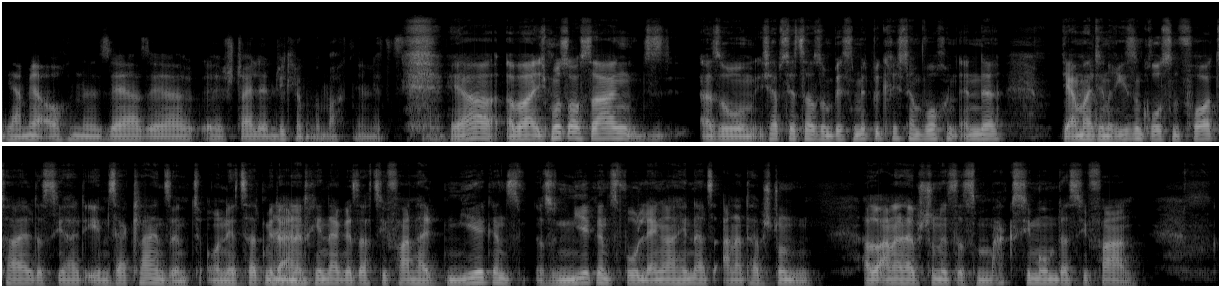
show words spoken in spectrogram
Die haben ja auch eine sehr, sehr äh, steile Entwicklung gemacht in den letzten Jahren. Ja, aber ich muss auch sagen, also ich habe es jetzt auch so ein bisschen mitbekriegt am Wochenende. Die haben halt den riesengroßen Vorteil, dass sie halt eben sehr klein sind. Und jetzt hat mir mhm. der eine Trainer gesagt, sie fahren halt nirgends, also nirgendwo länger hin als anderthalb Stunden. Also anderthalb Stunden ist das Maximum, das sie fahren.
